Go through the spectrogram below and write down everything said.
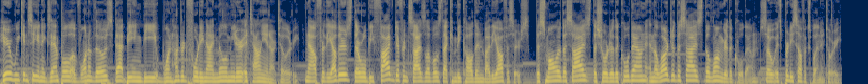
Here we can see an example of one of those, that being the 149mm Italian artillery. Now for the others, there will be five different size levels that can be called in by the officers. The smaller the size, the shorter the cooldown, and the larger the size, the longer the cooldown, so it's pretty self-explanatory.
